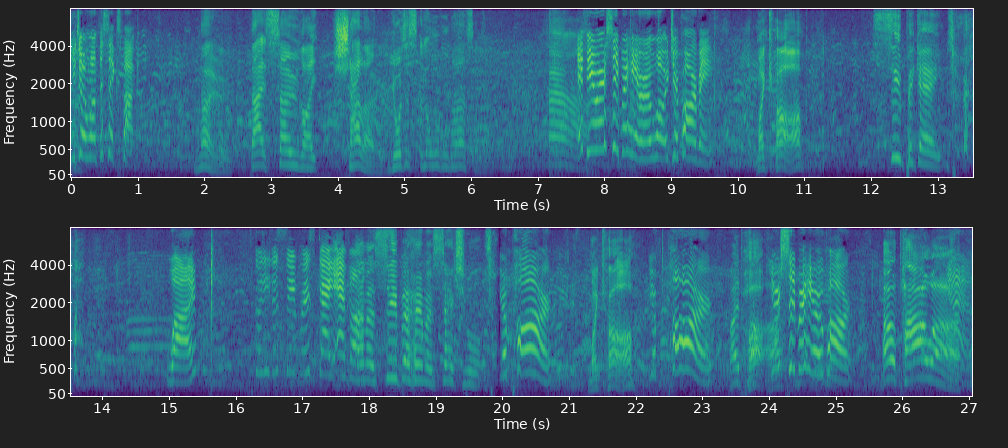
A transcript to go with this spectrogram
You don't want the six pack. No, that is so like shallow. You're just an awful person. If you were a superhero, what would your power be? My car. Super games. Why? Because he's the superest gay ever. I'm a super homosexual. Your power. My car. Your power. My Pa- Your superhero power. Oh, power! Yeah.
